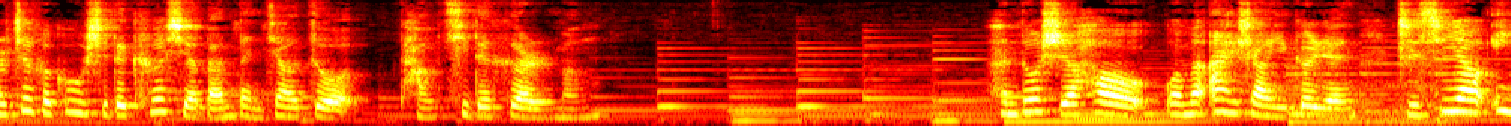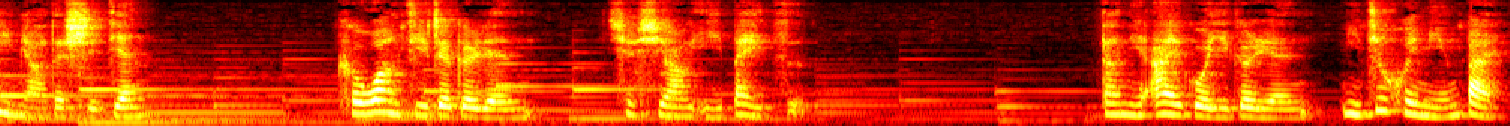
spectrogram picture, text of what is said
而这个故事的科学版本叫做淘气的荷尔蒙。很多时候，我们爱上一个人只需要一秒的时间，可忘记这个人却需要一辈子。当你爱过一个人，你就会明白，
